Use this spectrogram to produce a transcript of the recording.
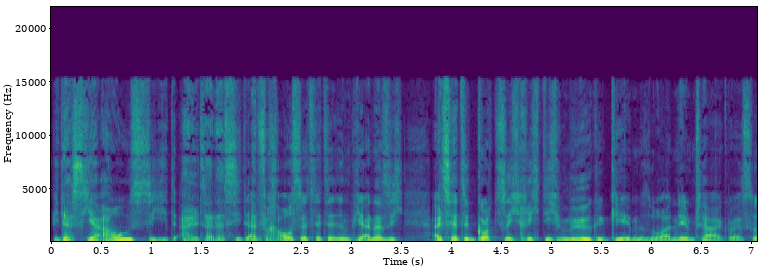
wie das hier aussieht, Alter, das sieht einfach aus, als hätte irgendwie einer sich, als hätte Gott sich richtig Mühe gegeben so an dem Tag, weißt du?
